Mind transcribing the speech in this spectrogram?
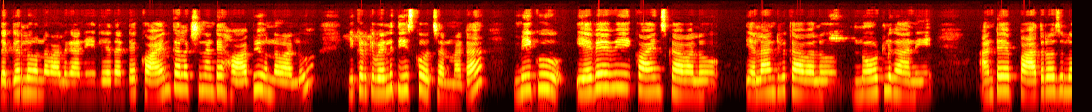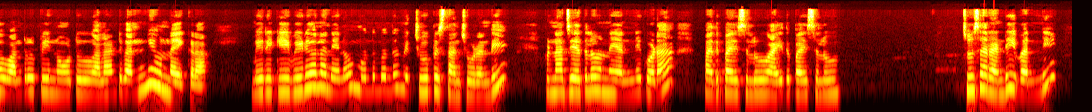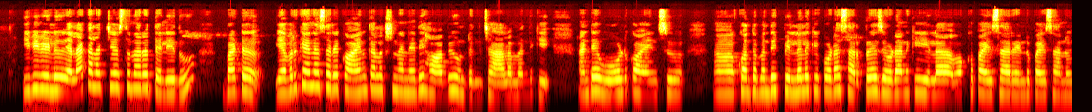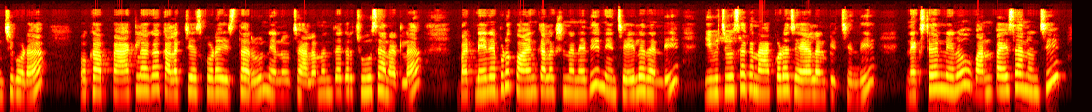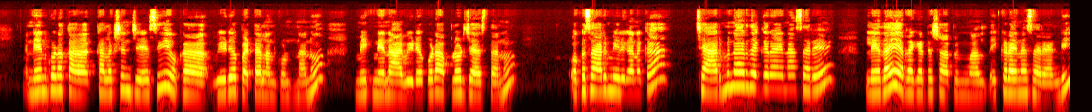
దగ్గరలో ఉన్న వాళ్ళు కానీ లేదంటే కాయిన్ కలెక్షన్ అంటే హాబీ ఉన్నవాళ్ళు ఇక్కడికి వెళ్ళి తీసుకోవచ్చు అనమాట మీకు ఏవేవి కాయిన్స్ కావాలో ఎలాంటివి కావాలో నోట్లు కానీ అంటే పాత రోజుల్లో వన్ రూపీ నోటు అలాంటివన్నీ ఉన్నాయి ఇక్కడ. మీరు ఈ వీడియోలో నేను ముందు ముందు మీకు చూపిస్తాను చూడండి. ఇప్పుడు నా చేతిలో ఉన్నాయన్నీ కూడా పది పైసలు ఐదు పైసలు. చూసారండి ఇవన్నీ? ఇవి వీళ్ళు ఎలా కలెక్ట్ చేస్తున్నారో తెలియదు బట్ ఎవరికైనా సరే కాయిన్ కలెక్షన్ అనేది హాబీ ఉంటుంది చాలా మందికి. అంటే ఓల్డ్ కాయిన్స్ కొంతమంది పిల్లలకి కూడా సర్ప్రైజ్ ఇవ్వడానికి ఇలా ఒక పైసా రెండు పైసా నుంచి కూడా ఒక ప్యాక్ లాగా కలెక్ట్ చేసి కూడా ఇస్తారు. నేను చాలా మంది దగ్గర చూశాను అట్లా. బట్ నేను ఎప్పుడు కాయిన్ కలెక్షన్ అనేది నేను చేయలేదండి. ఇవి చూసాక నాకు కూడా చేయాలనిపించింది. నెక్స్ట్ టైం నేను వన్ పైసా నుంచి నేను కూడా కలెక్షన్ చేసి ఒక వీడియో పెట్టాలనుకుంటున్నాను. మీకు నేను ఆ వీడియో కూడా అప్లోడ్ చేస్తాను. ఒకసారి మీరు కనుక చార్మినార్ దగ్గర అయినా సరే లేదా ఎర్రగడ్డ షాపింగ్ మాల్ ఇక్కడైనా సరే అండి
